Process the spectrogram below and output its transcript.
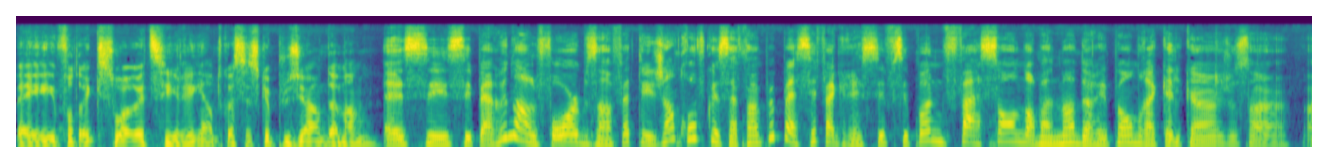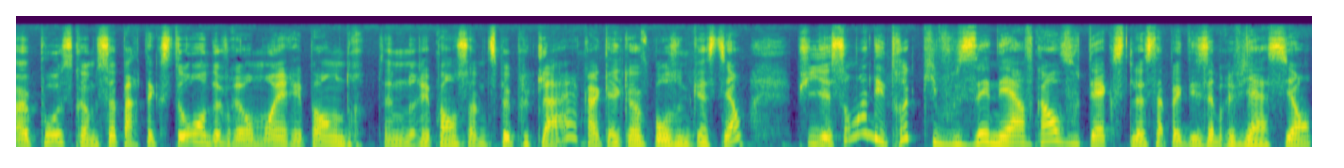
ben, il faudrait qu'il soit retiré. En tout cas, c'est ce que plusieurs demandent. Euh, c'est paru dans le Forbes. En fait, les gens trouvent que ça fait un peu passif-agressif. C'est pas une façon normalement de répondre à quelqu'un, juste un, un pouce comme ça par texto. On devrait au moins répondre, tu sais, une réponse un petit peu plus claire quand quelqu'un vous pose une question. Puis il y a sûrement des trucs qui vous énervent quand on vous texte. Là, ça peut être des abréviations,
